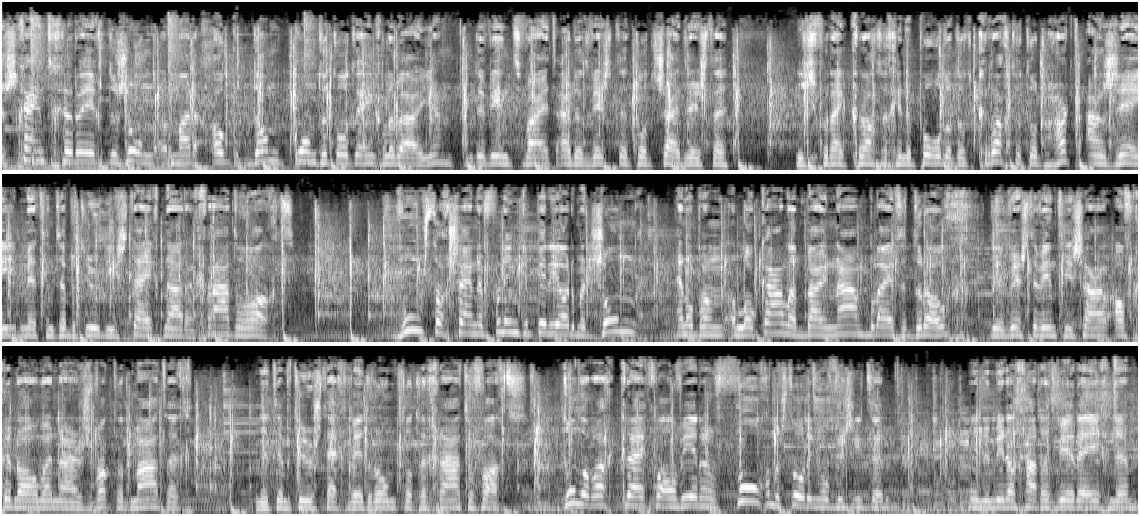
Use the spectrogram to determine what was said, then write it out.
schijnt geregeld de zon, maar ook dan komt het tot enkele buien. De wind waait uit het westen tot zuidwesten. Het is vrij krachtig in de polder tot krachtig tot hard aan zee... met een temperatuur die stijgt naar een graad of 8. Woensdag zijn er flinke perioden met zon en op een lokale bui na blijft het droog. De westenwind is afgenomen naar zwak tot matig. De temperatuur stijgt wederom tot een graad of 8. Donderdag krijgen we alweer een volgende storing op visite. In de middag gaat het weer regenen.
